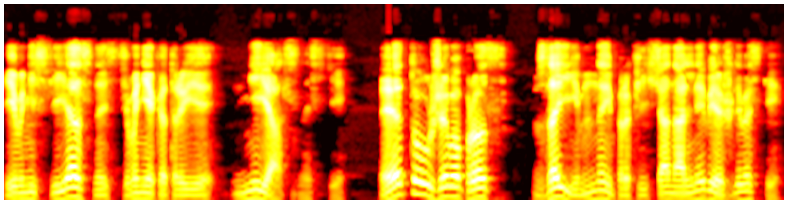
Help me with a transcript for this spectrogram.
и внести ясность в некоторые неясности — это уже вопрос взаимной профессиональной вежливости.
